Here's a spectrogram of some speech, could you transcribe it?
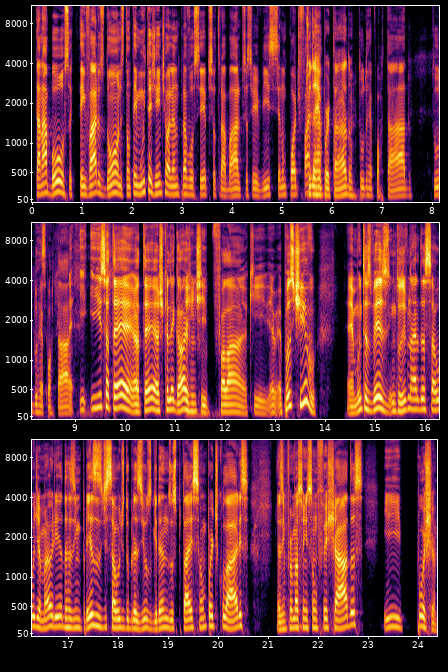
está na bolsa, que tem vários donos, então tem muita gente olhando para você, para o seu trabalho, para o seu serviço, você não pode falhar. Tudo é reportado. Tudo reportado. Tudo reportado. É, e, e, isso até, até acho que é legal a gente falar que é, é positivo. É, muitas vezes, inclusive na área da saúde, a maioria das empresas de saúde do Brasil, os grandes hospitais, são particulares, as informações são fechadas e, poxa,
